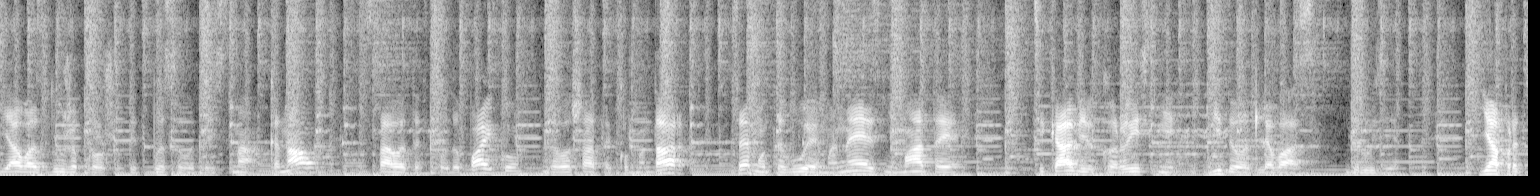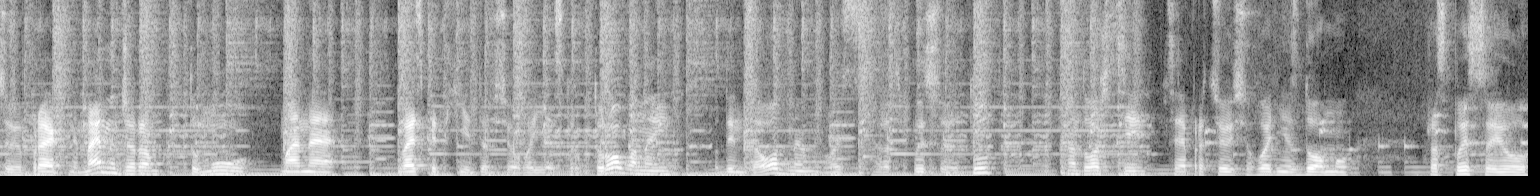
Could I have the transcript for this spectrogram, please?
я вас дуже прошу підписуватись на канал, ставити вподобайку, залишати коментар. Це мотивує мене знімати цікаві, корисні відео для вас, друзі. Я працюю проектним менеджером, тому в мене весь підхід до всього є структурований один за одним. Ось розписую тут на дошці. Це я працюю сьогодні з дому. Розписую,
